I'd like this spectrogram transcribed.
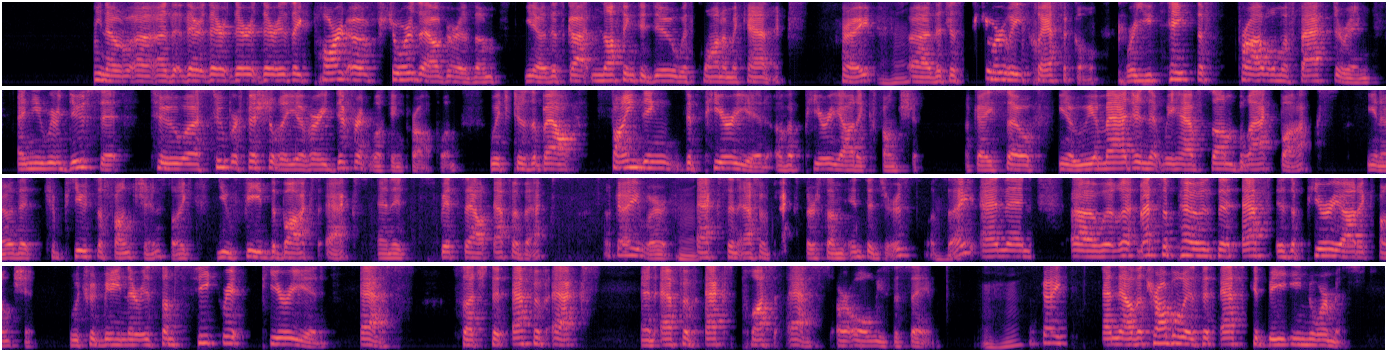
you know, uh, uh there, there, there, there is a part of Shor's algorithm, you know, that's got nothing to do with quantum mechanics, right? Mm-hmm. Uh, that's just purely classical, where you take the problem of factoring and you reduce it to uh, superficially a very different looking problem, which is about finding the period of a periodic function. Okay, so you know, we imagine that we have some black box you know, that computes a function. So like you feed the box x and it spits out f of x, okay, where mm. x and f of x are some integers, let's mm-hmm. say. And then uh, let, let's suppose that f is a periodic function, which would mean there is some secret period s such that f of x and f of x plus s are always the same. Mm-hmm. Okay. And now the trouble is that S could be enormous.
